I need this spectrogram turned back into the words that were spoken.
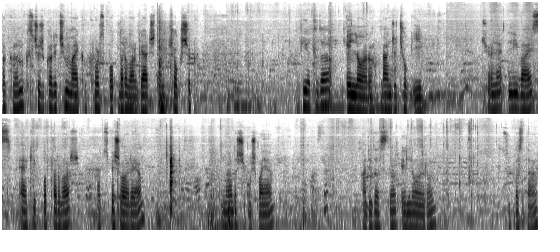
Bakın kız çocuklar için Michael Kors botları var. Gerçekten çok şık. Fiyatı da 50 euro. Bence çok iyi. Şöyle Levi's erkek botları var. 35 euroya. Bunlar da şıkmış bayağı. Adidas'lar 50 euro. Superstar.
